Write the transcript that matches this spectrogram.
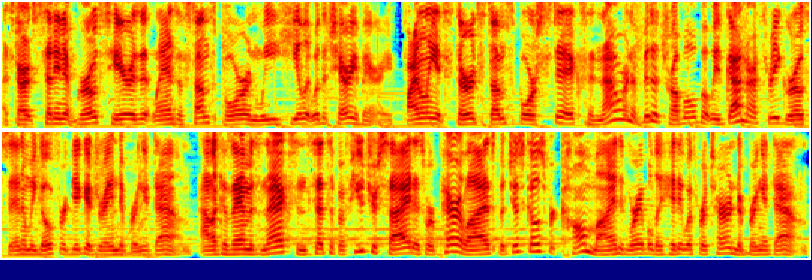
I start setting up growths here as it lands a Stun Spore and we heal it with a Cheri Berry. Finally, its third Stun Spore sticks, and now we're in a bit of trouble, but we've gotten our three growths in and we go for Giga Drain to bring it down. Alakazam is next and sets up a Future Sight as we're paralyzed, but just goes for Calm Mind and we're able to hit it with Return to bring it down.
